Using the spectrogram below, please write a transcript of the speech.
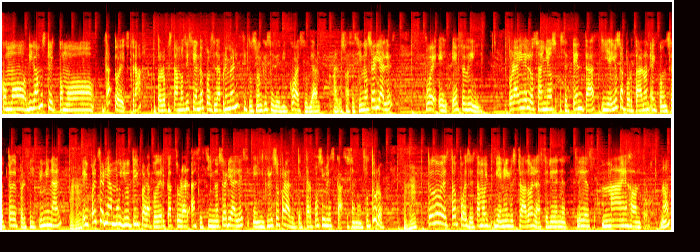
como digamos que como dato extra a todo lo que estamos diciendo, pues la primera institución que se dedicó a estudiar a los asesinos seriales fue el FBI, por ahí de los años 70 y ellos aportaron el concepto de perfil criminal, el cual sería muy útil para poder capturar asesinos seriales e incluso para detectar posibles casos en un futuro. Todo esto pues está muy bien ilustrado en la serie de Netflix My Hunter, ¿no?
